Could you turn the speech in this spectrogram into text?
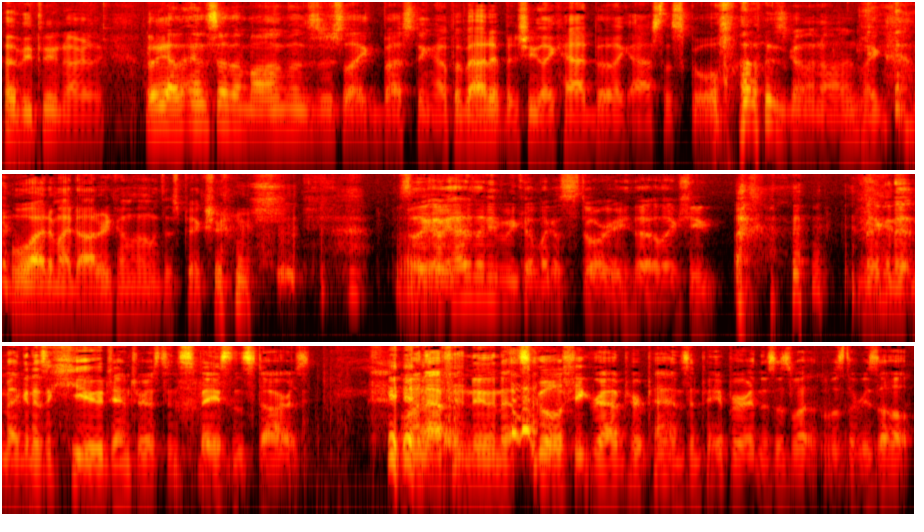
That'd be too gnarly. But yeah, and so the mom was just like busting up about it, but she like had to like ask the school what was going on. Like, why did my daughter come home with this picture? So like, I mean, how does that even become like a story though? Like she, Megan, uh, Megan has a huge interest in space and stars. One afternoon at school, she grabbed her pens and paper, and this is what was the result.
